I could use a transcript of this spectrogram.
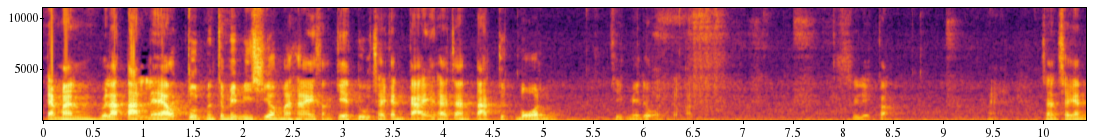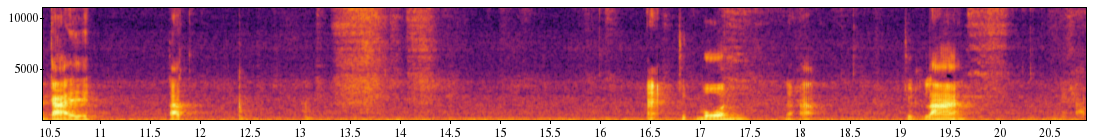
แต่มันเวลาตัดแล้วจุดมันจะไม่มีเชื่อมมาให้สังเกตดูใช้กันไกลถ้าอาจารย์ตัดจุดบน คลิกไม่โดนเดี๋ยวก่อน select ก่อนอาจารย์ใช้กันไกลตัดอะจุดบนนะครับ จุดล่างนะครับ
